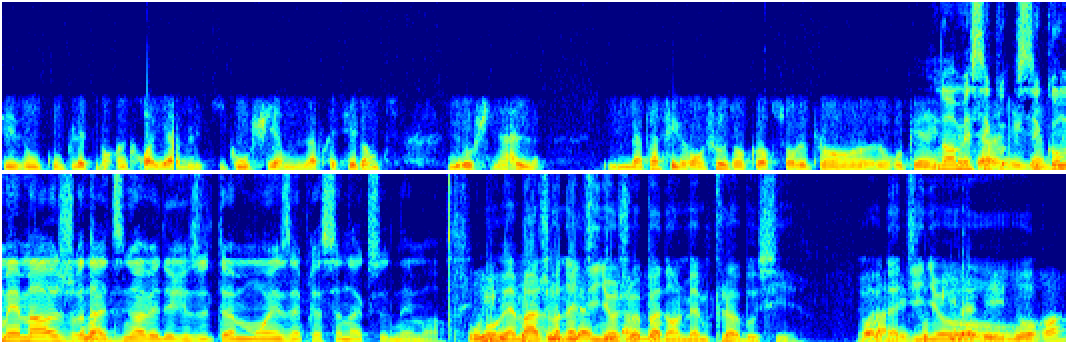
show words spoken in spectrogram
saison complètement incroyable qui confirme la précédente, mais au final, il n'a pas fait grand chose encore sur le plan européen. Non, mais c'est qu'au- Il même âge, Ronaldinho avait des résultats moins impressionnants que ceux de Neymar. Oui, Au même âge, Ronaldinho avait jouait un- pas dans le même club aussi. Voilà, Ronaldinho. qu'il avait une aura,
